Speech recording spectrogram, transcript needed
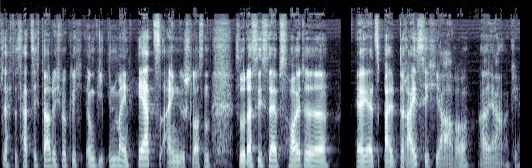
gesagt, das hat sich dadurch wirklich irgendwie in mein Herz eingeschlossen, sodass ich selbst heute, ja jetzt bald 30 Jahre ah ja, okay,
